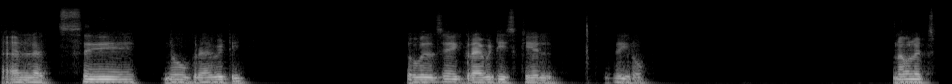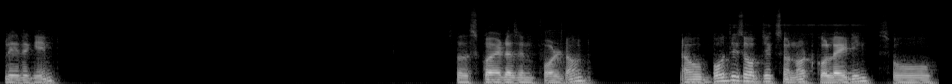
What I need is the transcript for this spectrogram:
and let's say no gravity. So we'll say gravity scale 0 now let's play the game. So the square doesn't fall down. Now both these objects are not colliding so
